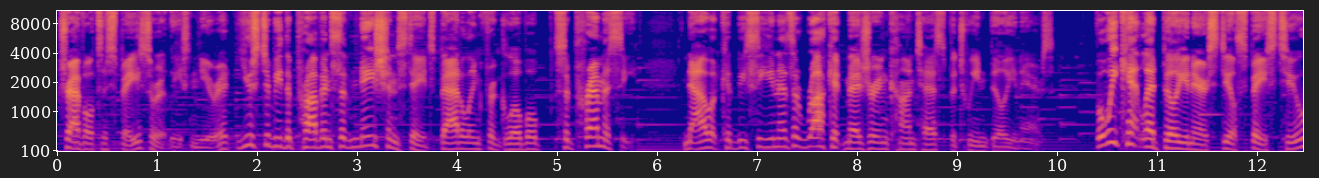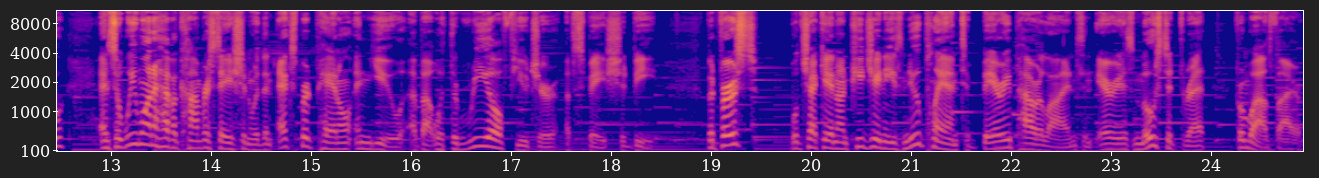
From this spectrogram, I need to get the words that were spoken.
Travel to space, or at least near it, used to be the province of nation states battling for global supremacy. Now it could be seen as a rocket measuring contest between billionaires. But we can't let billionaires steal space too, and so we want to have a conversation with an expert panel and you about what the real future of space should be. But first, We'll check in on PG&E's new plan to bury power lines in areas most at threat from wildfire.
